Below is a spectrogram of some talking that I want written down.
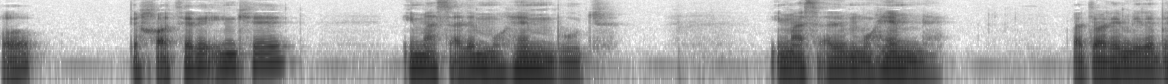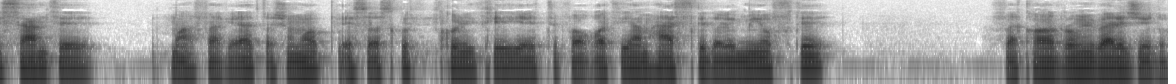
خب به خاطر اینکه این مسئله مهم بود. این مسئله مهمه و داره میره به سمت موفقیت و شما احساس کنید که یه اتفاقاتی هم هست که داره میفته و کار رو می‌بره جلو.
